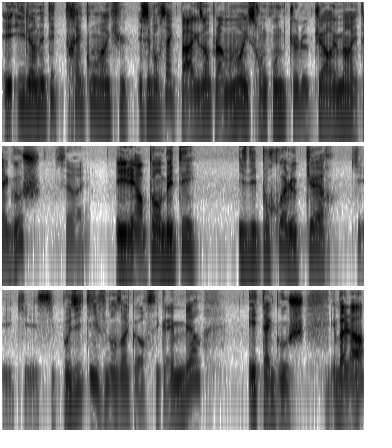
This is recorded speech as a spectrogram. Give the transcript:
Et il en était très convaincu. Et c'est pour ça que, par exemple, à un moment, il se rend compte que le cœur humain est à gauche, C'est vrai. et il est un peu embêté. Il se dit pourquoi le cœur, qui est, qui est si positif dans un corps, c'est quand même bien, est à gauche. Et bah là,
